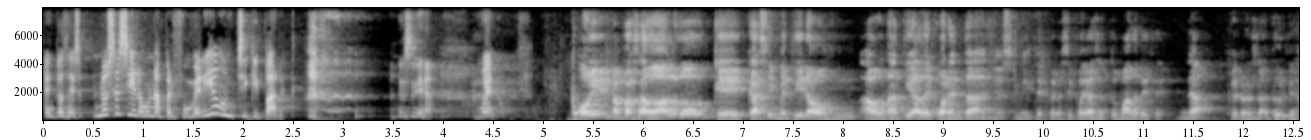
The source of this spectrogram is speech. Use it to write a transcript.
Entonces, no sé si era una perfumería o un chiqui park. o sea, bueno, Hoy me ha pasado algo que casi me tiro a, un- a una tía de 40 años. Y me dice, pero si podía ser tu madre. Y dice, no, pero es la tuya.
